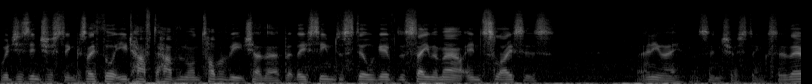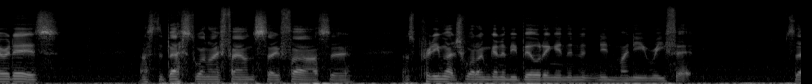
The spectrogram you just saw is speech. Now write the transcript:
which is interesting because I thought you'd have to have them on top of each other, but they seem to still give the same amount in slices. Anyway, that's interesting. So there it is. That's the best one I've found so far. So that's pretty much what I'm going to be building in, in, in my new refit. So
